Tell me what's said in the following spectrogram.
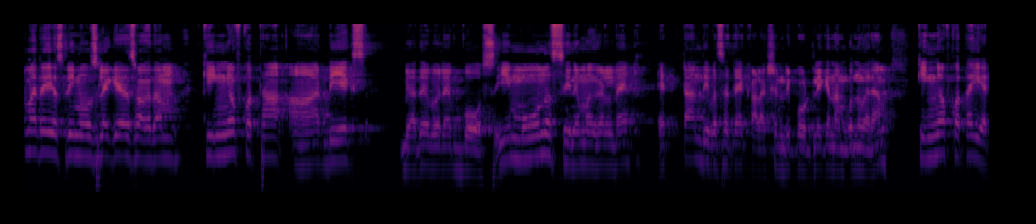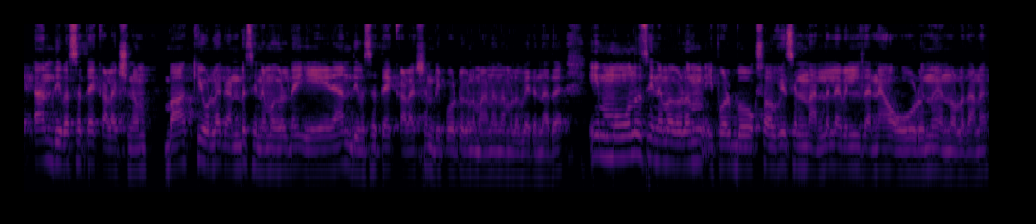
മറ്റേ എസ് ഡി ന്യൂസിലേക്ക് സ്വാഗതം King of Kotha R D X അതേപോലെ ബോസ്. ഈ മൂന്ന് സിനിമകളുടെ എട്ടാം ദിവസത്തെ കളക്ഷൻ റിപ്പോർട്ടിലേക്ക് നമുക്കൊന്ന് വരാം. കിങ് ഓഫ് കൊത്ത എട്ടാം ദിവസത്തെ കളക്ഷനും ബാക്കിയുള്ള രണ്ട് സിനിമകളുടെ ഏഴാം ദിവസത്തെ കളക്ഷൻ റിപ്പോർട്ടുകളുമാണ് നമ്മൾ വരുന്നത്. ഈ മൂന്ന് സിനിമകളും ഇപ്പോൾ ബോക്സ് ഓഫീസിൽ നല്ല ലെവലിൽ തന്നെ ഓടുന്നു എന്നുള്ളതാണ്.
